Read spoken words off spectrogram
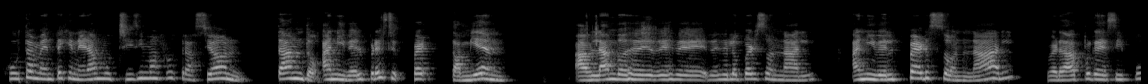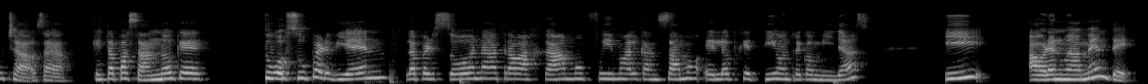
justamente genera muchísima frustración, tanto a nivel también, hablando desde, desde, desde lo personal, a nivel personal, ¿verdad? Porque decís, pucha, o sea, ¿qué está pasando? Que estuvo súper bien la persona, trabajamos, fuimos, alcanzamos el objetivo, entre comillas, y ahora nuevamente,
